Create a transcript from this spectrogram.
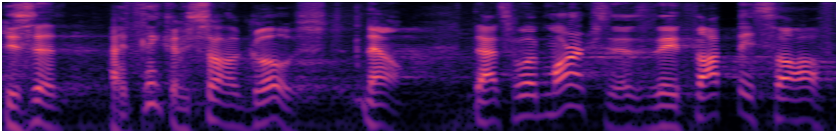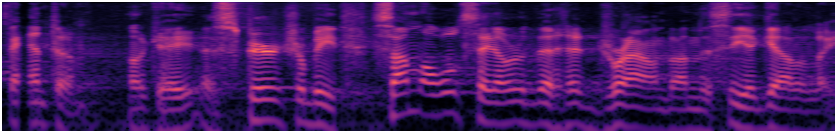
He said, I think I saw a ghost. Now, that's what Mark says. They thought they saw a phantom, okay, a spiritual being, some old sailor that had drowned on the Sea of Galilee.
